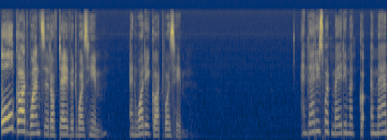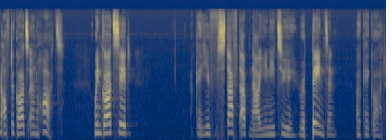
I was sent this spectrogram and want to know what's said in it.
All God wanted of David was him, and what he got was him. And that is what made him a, a man after God's own heart. When God said, okay, you've stuffed up now. You need to repent and, okay, God,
